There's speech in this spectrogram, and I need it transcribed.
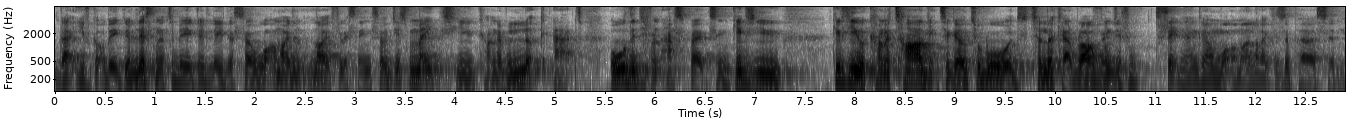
that you've got to be a good listener to be a good leader. So what am I like for listening? So it just makes you kind of look at all the different aspects and gives you gives you a kind of target to go towards to look at rather than just sitting there and going what am I like as a person?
